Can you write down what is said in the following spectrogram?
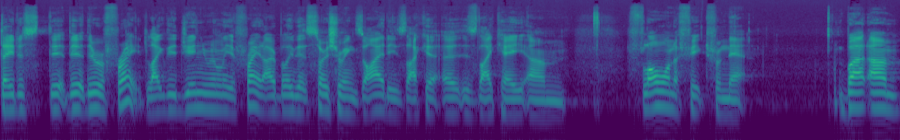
they just they're, they're, afraid. Like they're genuinely afraid. I believe that social anxiety is like a is like a um, flow-on effect from that. But um,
